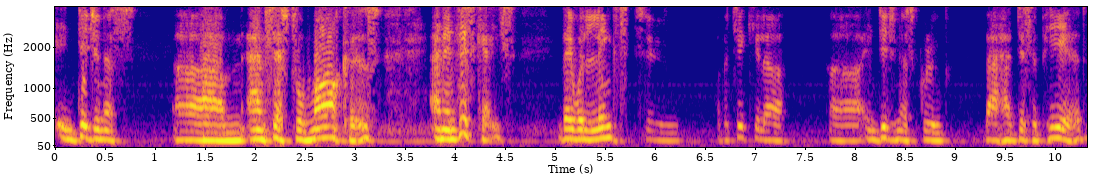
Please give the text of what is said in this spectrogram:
indigenous um, ancestral markers, and in this case, they were linked to a particular uh, indigenous group that had disappeared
